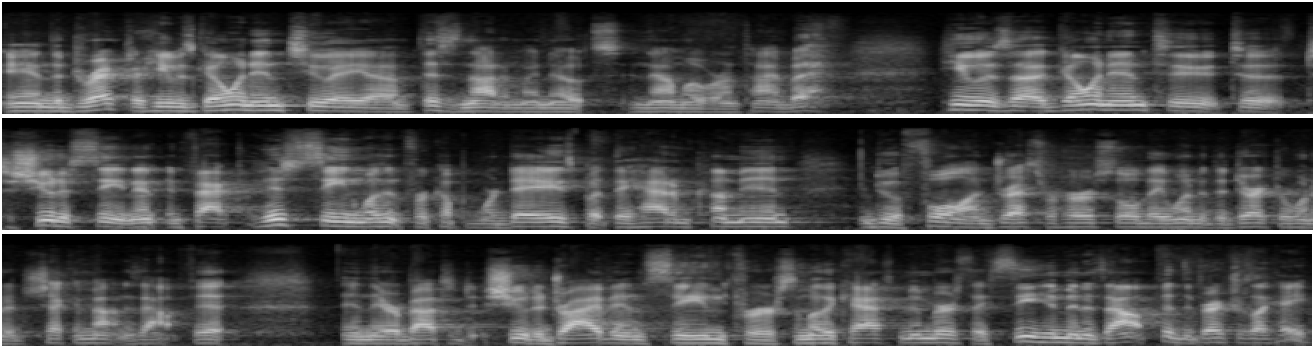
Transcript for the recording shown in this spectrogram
And the director, he was going into a, uh, this is not in my notes, and now I'm over on time, but he was uh, going in to, to, to shoot a scene. In, in fact, his scene wasn't for a couple more days, but they had him come in and do a full on dress rehearsal. They wanted, the director wanted to check him out in his outfit, and they're about to shoot a drive in scene for some other cast members. They see him in his outfit. The director's like, hey,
